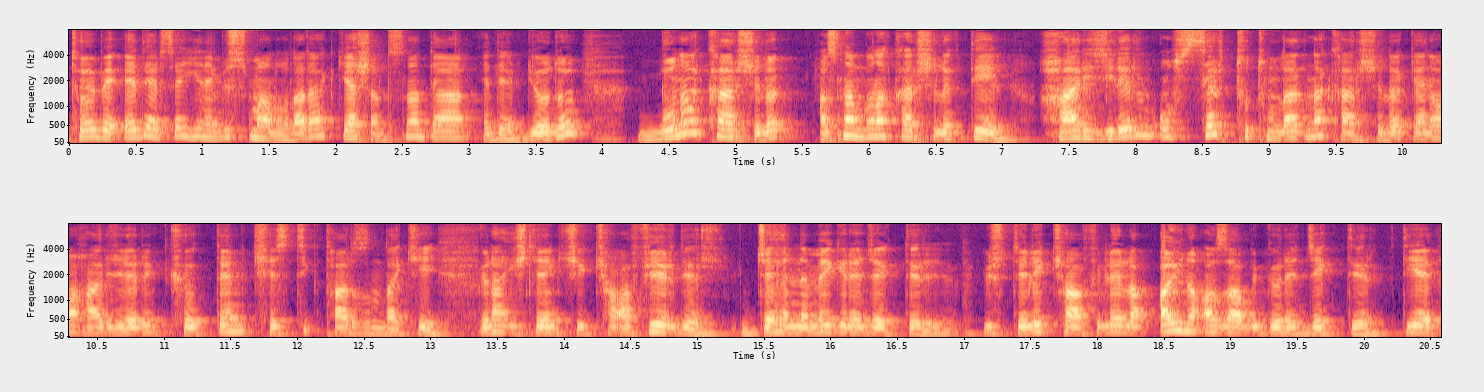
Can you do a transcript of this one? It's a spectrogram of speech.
tövbe ederse yine Müslüman olarak yaşantısına devam eder diyordu. Buna karşılık aslında buna karşılık değil haricilerin o sert tutumlarına karşılık yani o haricilerin kökten kestik tarzındaki günah işleyen kişi kafirdir, cehenneme girecektir, üstelik kafirlerle aynı azabı görecektir diye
